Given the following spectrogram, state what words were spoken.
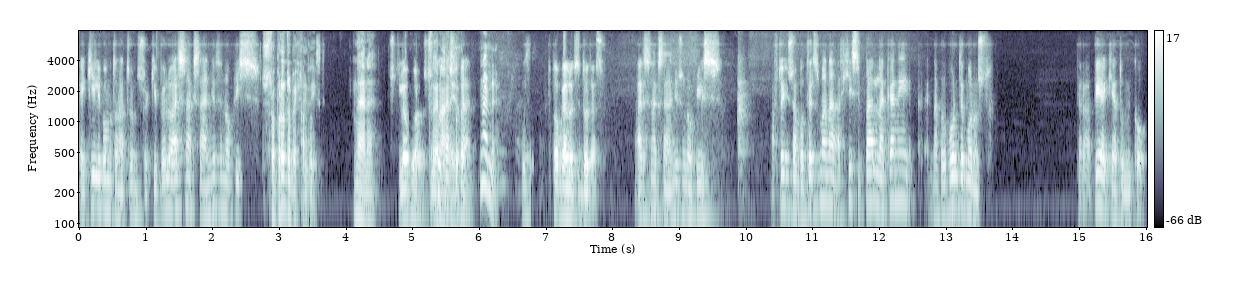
Εκεί λοιπόν με τον Ατρόμητο στο κύπελο άρχισε να ξανανιώθει ενοχλήσεις. Στο πρώτο Από παιχνίδι. τις- Ναι, ναι. Στο λεωφόρο. Στο ένα λεωφόρο, στο δύο. πέναντι. Ναι, ναι. Που Το έβγαλε ο Τσιντότα. Άρχισε να ξανανιώσει ενοχλήσεις. Αυτό έχει ως αποτέλεσμα να αρχίσει πάλι να κάνει να προπονείται μόνος του. Θεραπεία και ατομικό.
